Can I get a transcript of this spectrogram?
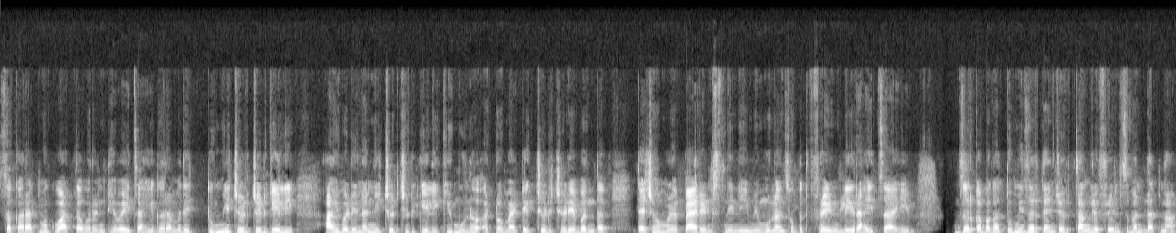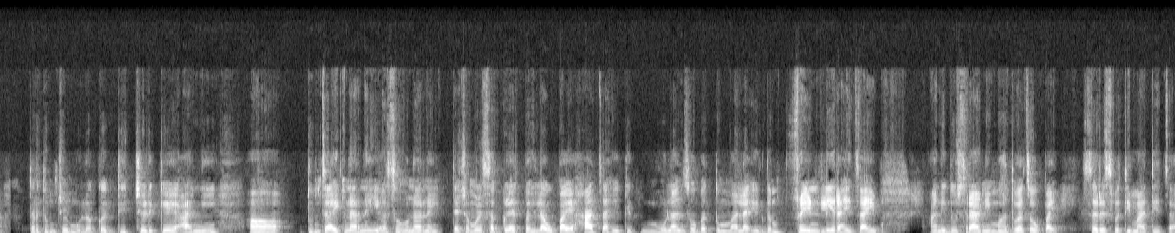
सकारात्मक वातावरण ठेवायचं आहे. घरामध्ये तुम्ही चिडचिड केली आईवडिलांनी चिडचिड केली की मुलं ऑटोमॅटिक चिडचिडे बनतात. त्याच्यामुळे पॅरेंट्सने नेहमी मुलांसोबत फ्रेंडली राहायचं आहे. जर का बघा तुम्ही जर त्यांचे चांगले फ्रेंड्स बनलात ना तर तुमचे मुलं कधीच चिडके आणि तुमचं ऐकणार नाही असं होणार नाही. त्याच्यामुळे सगळ्यात पहिला उपाय हाच आहे की मुलांसोबत तुम्हाला एकदम फ्रेंडली राहायचं आहे. आणि दुसरा आणि महत्त्वाचा उपाय सरस्वती मातेचा.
